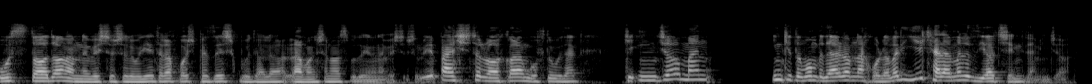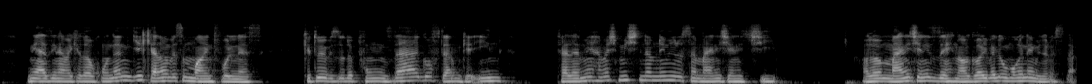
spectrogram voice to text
استادانم نوشته شده بود. یه طرف خوش پزشک بود حالا روانشناس بود و اینا نوشته شده یه پنج تا راهکارم گفته بودن. که اینجا من این کتابم به دردم نخورده ولی یه کلمه رو زیاد شنیدم اینجا. یعنی از این همه کتاب خوندن یه کلمه به اسم مایندفولنس که تو اپیزود 15 گفتم که این کلمه همش میشنیدم نمی‌دونستم معنیش یعنی چی. حالا معنیش یعنی ذهن آگاهی ولی اون موقع نمی‌دونستم.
